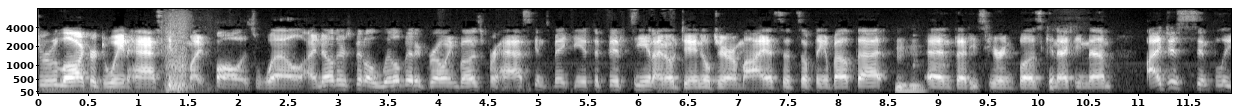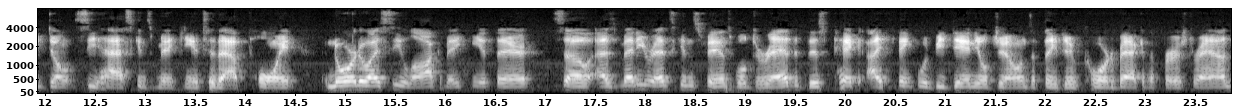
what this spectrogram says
Drew Lock or Dwayne Haskins might fall as well. I know there's been a little bit of growing buzz for Haskins making it to 15. I know Daniel Jeremiah said something about that mm-hmm. and that he's hearing buzz connecting them. I just simply don't see Haskins making it to that point, nor do I see Lock making it there. So, as many Redskins fans will dread, this pick I think would be Daniel Jones if they do quarterback in the first round.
